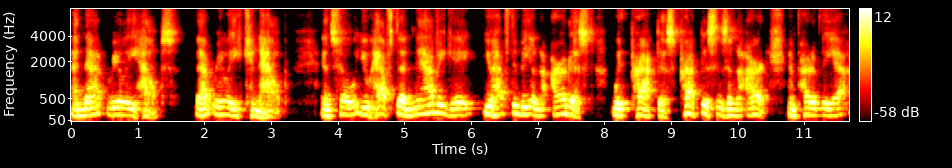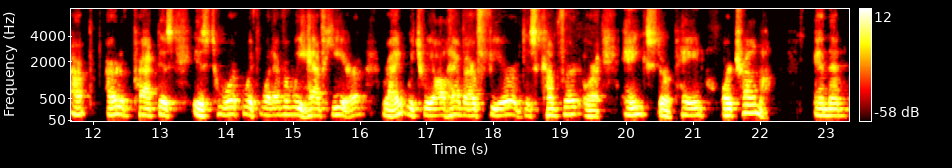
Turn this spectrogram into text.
And that really helps. That really can help. And so you have to navigate, you have to be an artist with practice. Practice is an art, and part of the art, art of practice is to work with whatever we have here, right? Which we all have our fear or discomfort or angst or pain or trauma. And then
